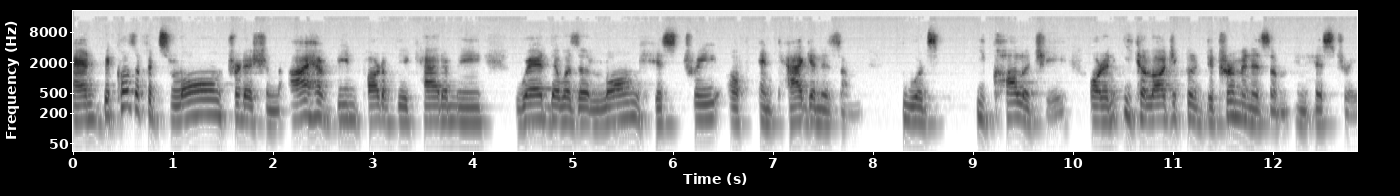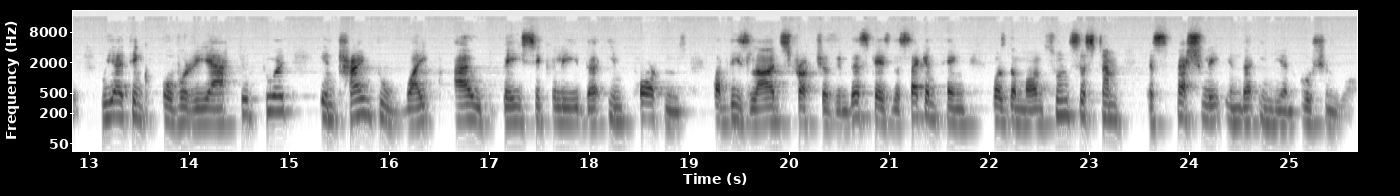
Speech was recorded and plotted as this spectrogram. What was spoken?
And because of its long tradition, I have been part of the academy where there was a long history of antagonism towards ecology or an ecological determinism in history. We, I think, overreacted to it in trying to wipe out basically the importance of these large structures. In this case, the second thing was the monsoon system, especially in the Indian Ocean world.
